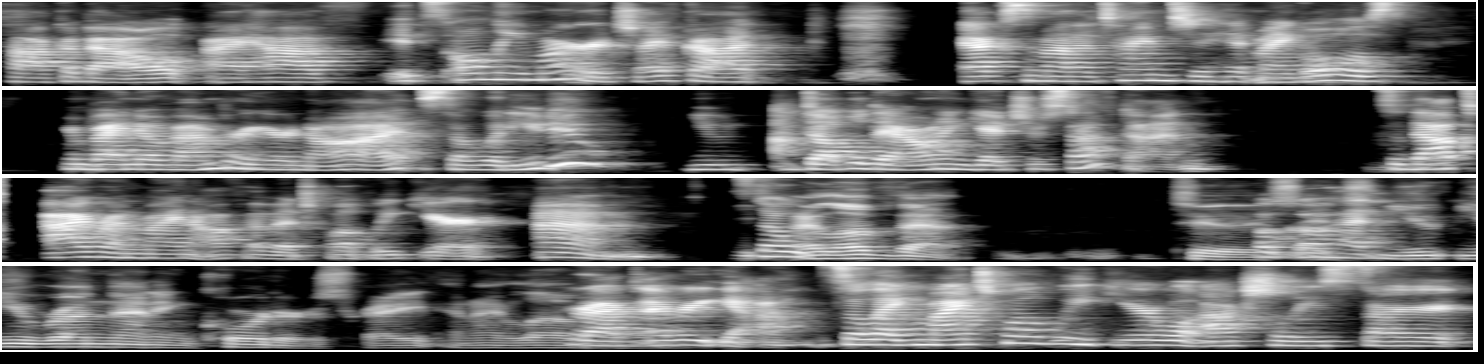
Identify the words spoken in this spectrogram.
talk about, I have, it's only March. I've got X amount of time to hit my goals. And by November, you're not. So what do you do? You double down and get your stuff done. So mm-hmm. that's I run mine off of a 12 week year. Um, so I love that. too. Oh, go ahead. You you run that in quarters, right? And I love Correct. that. Every yeah. So like my 12 week year will actually start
